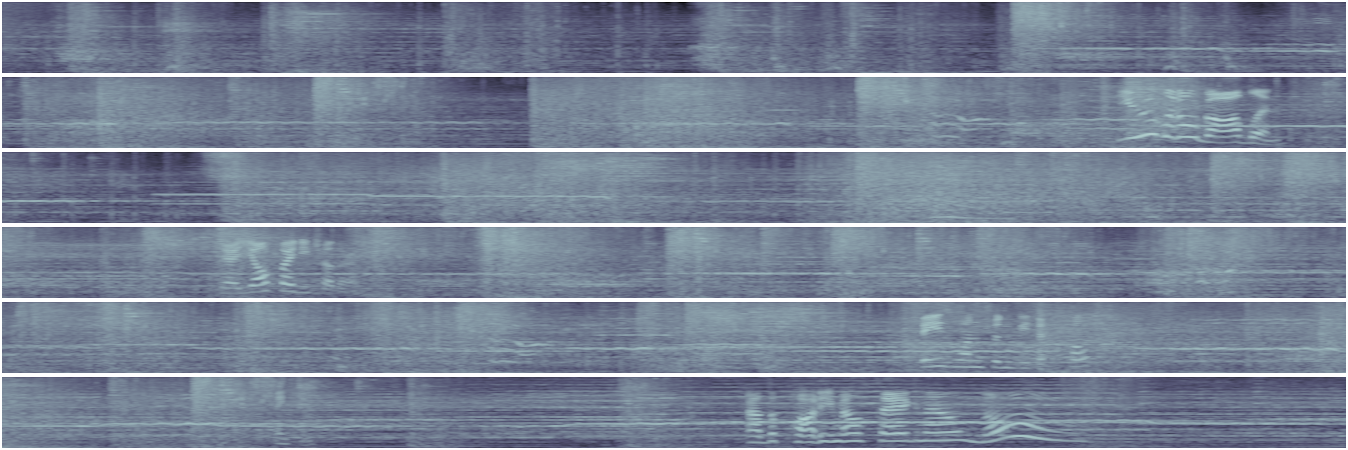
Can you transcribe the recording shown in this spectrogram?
Goblin. Yeah, y'all fight each other. Phase one shouldn't be difficult. The potty mouth tag now? No!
